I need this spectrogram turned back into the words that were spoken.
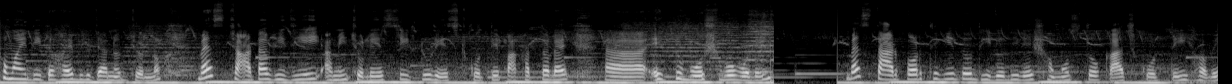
সময় দিতে হয় ভেজানোর জন্য। ব্যাস, চাটা ভিজিয়েই আমি চলে এসেছি একটু রেস্ট করতে, পাখার তলায় একটু বসবো বলেই। ব্যাস, তারপর থেকে তো ধীরে ধীরে সমস্ত কাজ করতেই হবে।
